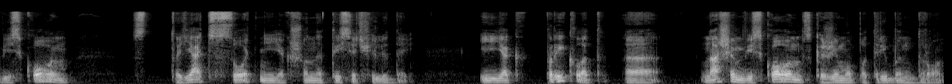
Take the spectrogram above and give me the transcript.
військовим стоять сотні, якщо не тисячі людей. І як приклад, нашим військовим, скажімо, потрібен дрон.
